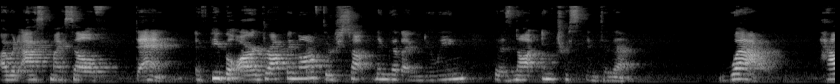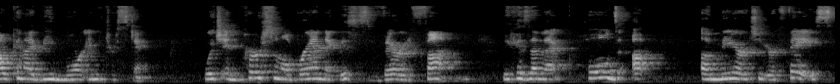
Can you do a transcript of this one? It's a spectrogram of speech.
I would ask myself, dang, if people are dropping off, there's something that I'm doing that is not interesting to them wow, how can I be more interesting? Which in personal branding, this is very fun because then that holds up a mirror to your face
